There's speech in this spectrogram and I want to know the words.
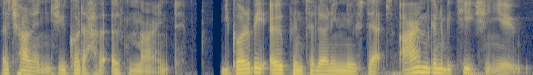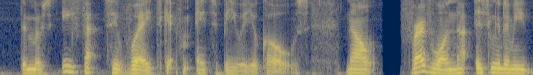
a challenge. You've got to have an open mind. You've got to be open to learning new steps. I'm going to be teaching you the most effective way to get from A to B with your goals. Now, for everyone that isn't going to be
